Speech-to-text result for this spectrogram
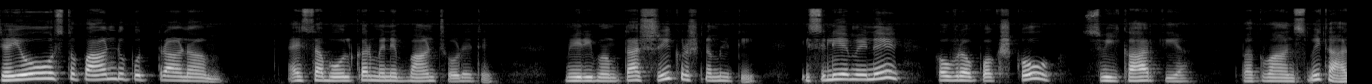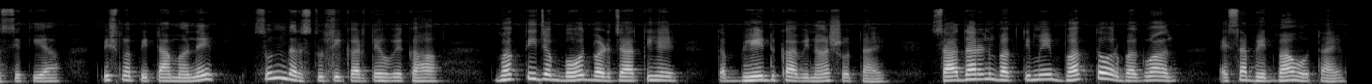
जयोस्तु पांडुपुत्राणाम। ऐसा बोलकर मैंने बाण छोड़े थे। मेरी ममता श्री कृष्ण में थी। इसलिए मैंने कौरव पक्ष को स्वीकार किया। भगवान स्मित हास्य किया। भीष्म पितामह ने सुंदर स्तुति करते हुए कहा, भक्ति जब बहुत बढ़ जाती है, तब भेद का विनाश होता है। साधारण भक्ति में भक्त और भगवान ऐसा भेदभाव होता है।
